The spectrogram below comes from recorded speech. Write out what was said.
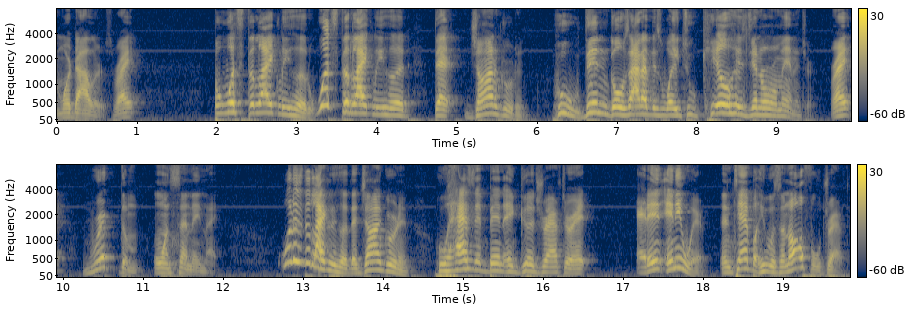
more dollars, right? But what's the likelihood? What's the likelihood that Jon Gruden, who then goes out of his way to kill his general manager, right? Rip them on Sunday night. What is the likelihood that Jon Gruden, who hasn't been a good drafter at at in, anywhere in Tampa, he was an awful drafter.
